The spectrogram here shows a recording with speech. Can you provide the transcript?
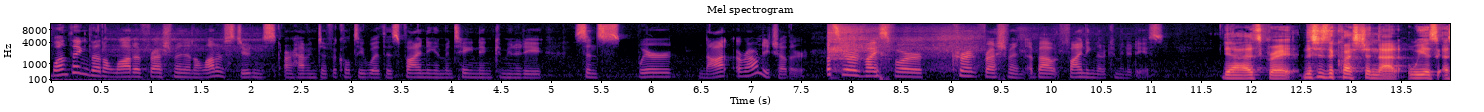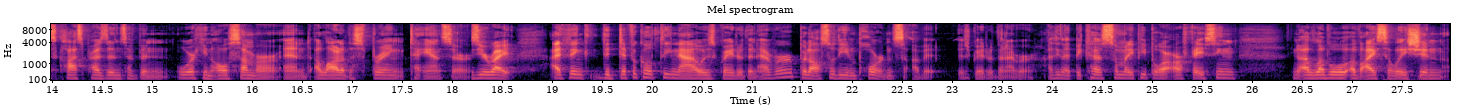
One thing that a lot of freshmen and a lot of students are having difficulty with is finding and maintaining community since we're not around each other. What's your advice for current freshmen about finding their communities? Yeah, it's great. This is the question that we as, as class presidents have been working all summer and a lot of the spring to answer. You're right. I think the difficulty now is greater than ever, but also the importance of it is greater than ever. I think that because so many people are, are facing you know, a level of isolation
